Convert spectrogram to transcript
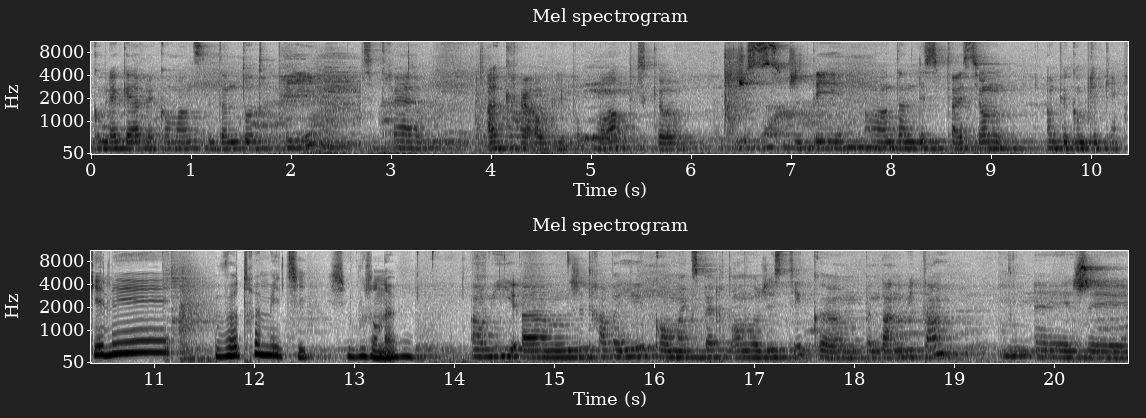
comme la guerre commence dans d'autres pays, c'est très agréable pour moi parce que j'étais dans des situations un peu compliquées. Quel est votre métier, si vous en avez? Ah oui, euh, j'ai travaillé comme experte en logistique euh, pendant 8 ans et j'ai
